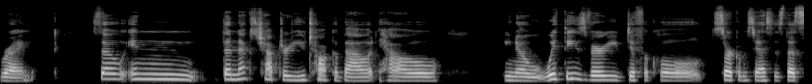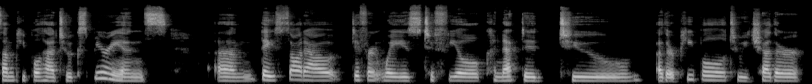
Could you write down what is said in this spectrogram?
Right. So in the next chapter, you talk about how, you know, with these very difficult circumstances that some people had to experience, um, they sought out different ways to feel connected to other people, to each other,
